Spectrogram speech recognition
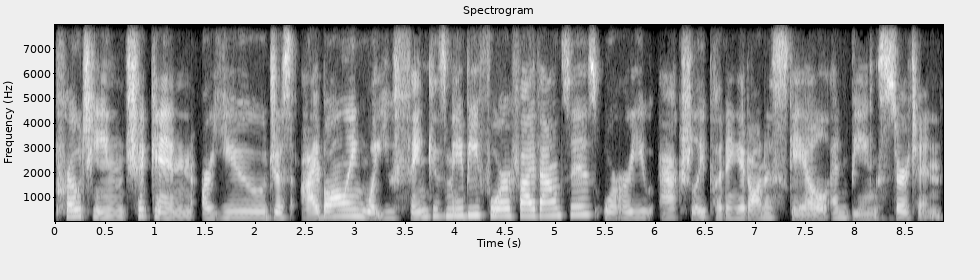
Protein, chicken, are you just eyeballing what you think is maybe four or five ounces, or are you actually putting it on a scale and being certain?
